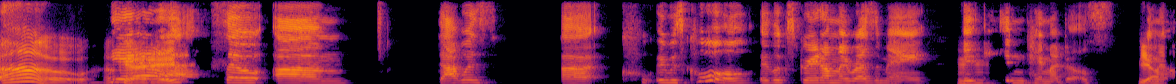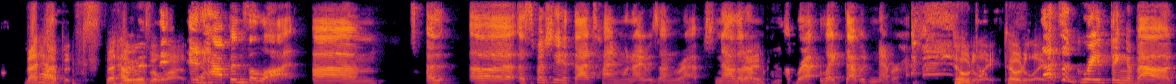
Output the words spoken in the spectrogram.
oh okay Yeah. So um that was uh cool. it was cool. It looks great on my resume. It Mhm. didn't pay my bills. yeah know, that happens that happens a was- it- lot It, happens a lot. Um uh, uh, especially at that time when I was unwrapped. Now that I'm rep, like that would never happen. Totally totally That's a great thing about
